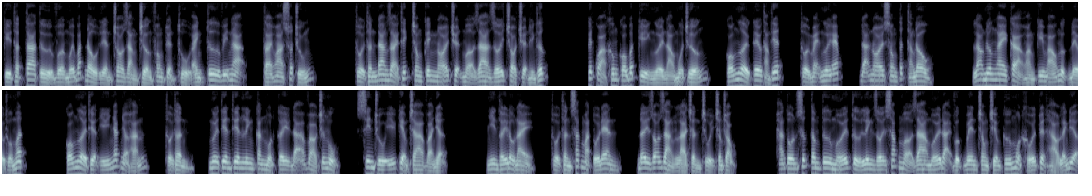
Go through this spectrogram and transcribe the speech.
Kỳ thật ta từ vừa mới bắt đầu liền cho rằng trường phong tuyển thủ anh tư vĩ ngạn, tài hoa xuất chúng. Thổi thần đang giải thích trong kinh nói chuyện mở ra giới trò chuyện hình thức. Kết quả không có bất kỳ người nào mua trướng, có người kêu thảm thiết, thổi mẹ ngươi ép, đã nói xong tất thắng đâu. Lao nương ngay cả hoàng kim áo ngực đều thua mất. Có người thiện ý nhắc nhở hắn, thổi thần, ngươi tiên thiên linh căn một cây đã vào chức mục, xin chú ý kiểm tra và nhận. Nhìn thấy đầu này, thổi thần sắc mặt tối đen, đây rõ ràng là trần trụi trầm trọng hắn tốn sức tâm tư mới từ linh giới sắp mở ra mới đại vực bên trong chiếm cứ một khối tuyệt hảo lãnh địa,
